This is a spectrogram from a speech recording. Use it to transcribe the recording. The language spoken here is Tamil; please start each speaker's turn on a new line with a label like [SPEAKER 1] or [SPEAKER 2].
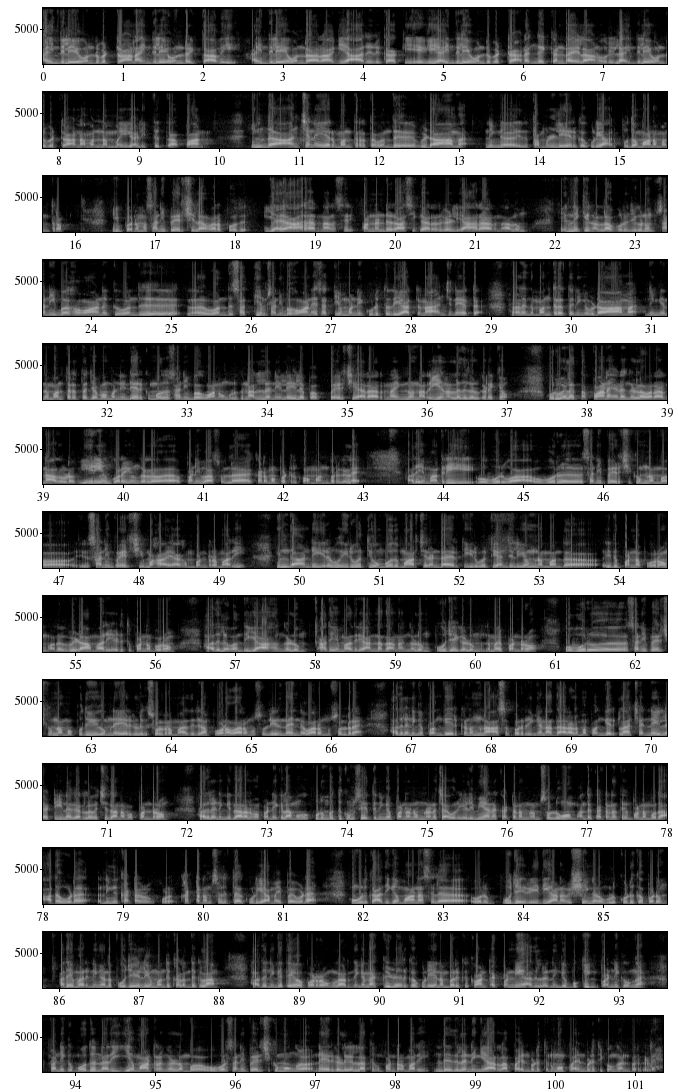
[SPEAKER 1] ஐந்திலே ஒன்று பெற்றான ஐந்திலே ஒன்றை தாவி ஐந்திலே ஒன்றாராகி ஆறு இருக்காக்கி ஏகி ஐந்திலே ஒன்று பெற்ற அடங்கை கண்டாயலானூரில் ஐந்திலே ஒன்று பெற்றான் அவன் நம்மை அழித்து காப்பான். இந்த ஆஞ்சநேயர் மந்திரத்தை வந்து விடாமல் நீங்கள் இது தமிழ்லேயே இருக்கக்கூடிய அற்புதமான மந்திரம். இப்போ நம்ம சனி பயிற்சிலாம் வரப்போகுது. யாராக இருந்தாலும் சரி பன்னெண்டு ராசிக்காரர்கள் யாராக இருந்தாலும் என்றைக்கு நல்லா புரிஞ்சுக்கணும்? சனி பகவானுக்கு வந்து வந்து சத்தியம். சனி பகவானே சத்தியம் பண்ணி கொடுத்தது யார்கிட்டனா ஆஞ்சநேயர்கிட்ட அதனால் இந்த மந்திரத்தை நீங்கள் விடாமல் நீங்கள் இந்த மந்திரத்தை ஜபம் பண்ணிகிட்டே இருக்கும்போது சனி பகவான் உங்களுக்கு நல்ல நிலையில் இப்போ பயிற்சி ஆறாருன்னா இன்னும் நிறைய நல்லதுகள் கிடைக்கும். ஒருவேளை தப்பான இடங்களில் வராருன்னா அதோட வீரியம் குறையுங்கிறத பணிவாக சொல்ல கடமைப்பட்டிருக்கோம் அன்பர்களே. அதே மாதிரி ஒவ்வொரு வா ஒவ்வொரு சனி பயிற்சிக்கும் நம்ம சனி பயிற்சி மகாயாகம் பண்ணுற மாதிரி இந்த ஆண்டு இரவு இருபத்தி ஒம்பது மார்ச் ரெண்டாயிரத்தி இருபத்தி அஞ்சுலேயும் நம்ம அந்த இது பண்ண போகிறோம் அதை விழா மாதிரி எடுத்து பண்ண போகிறோம் அதில் வந்து யாகங்களும் அதே மாதிரி அன்னதானங்களும் பூஜைகளும் இந்த மாதிரி பண்ணுறோம் ஒவ்வொரு சனி பயிற்சிக்கும் நம்ம புதுயுகம் நேயர்களுக்கு சொல்கிற மாதிரி தான் போன வாரமும் சொல்லியிருந்தேன். இந்த வாரமும் சொல்கிறேன் அதில் நீங்கள் பங்கேற்கணும்னு ஆசைப்படுறீங்கன்னா தாராளமாக பங்கேற்கலாம். சென்னையில் டி நகரில் வச்சு தான் நம்ம பண்ணுறோம் அதில் நீங்கள் தாராளமாக பண்ணிக்கலாம். உங்கள் குடும்பத்துக்கும் சேர்த்து நீங்கள் பண்ணணும்னு நினச்சா ஒரு எளிமையான கட்டணம் நம்ம சொல்லுவோம். அந்த கட்டணத்தை பண்ணும்போது அதை விட நீங்கள் கட்ட கட்டணம் செலுத்தக்கூடிய அமைப்பை விட உங்களுக்கு அதிகமான சில ஒரு பூஜை ரீதியான விஷயங்கள் உங்களுக்கு கொடுக்கப்படும். அதே மாதிரி நீங்கள் அந்த பூஜையிலையும் வந்து கலந்துக்கலாம். அது நீங்கள் தேவைப்படுறவங்களா இருந்தீங்கன்னா கீழே இருக்கக்கூடிய நம்பருக்கு காண்டாக்ட் பண்ணி அதில் நீங்கள் புக்கிங் பண்ணிக்கோங்க. பண்ணிக்கும் போது நிறைய மாற்றங்கள் நம்ம ஒவ்வொரு சனிப்பயிற்சிக்கும் உங்கள் நேர்கள் எல்லாத்துக்கும் பண்ணுற மாதிரி இந்த இதில் நீங்கள் யாரெல்லாம் பயன்படுத்தணுமோ பயன்படுத்திக்கோங்க நண்பர்களே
